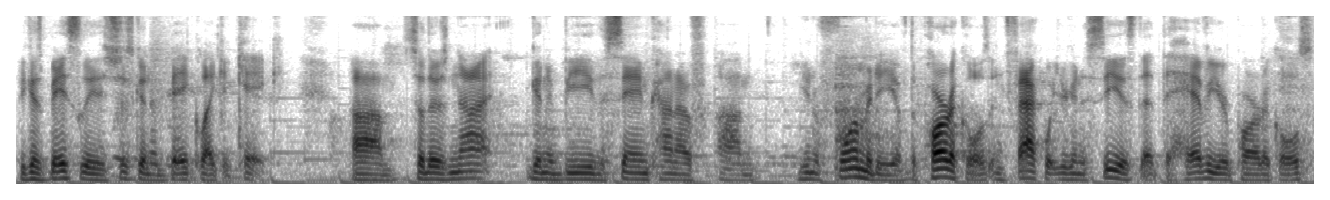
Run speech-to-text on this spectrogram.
because basically it's just going to bake like a cake. Um, so there's not going to be the same kind of um, uniformity of the particles. In fact, what you're going to see is that the heavier particles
